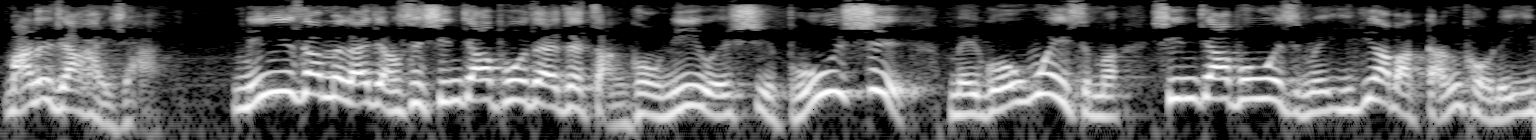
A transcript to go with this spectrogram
马六甲海峡。名义上面来讲是新加坡在在掌控，你以为是不是？美国为什么？新加坡为什么一定要把港口的一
